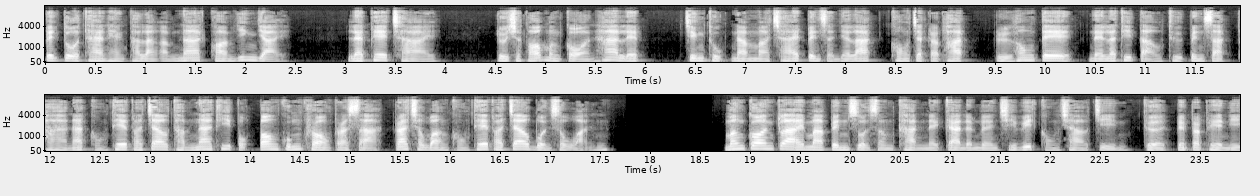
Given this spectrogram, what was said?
เป็นตัวแทนแห่งพลังอำนาจความยิ่งใหญ่ และเพศชาย โดยเฉพาะมังกรห้าเล็บ จึงถูกนำมาใช้เป็นสัญลักษณ์ของจักรพรรดิหรือฮ่องเต้ในลัทธิเต่าถือเป็นสัตว์พาหนะของเทพเจ้าทำหน้าที่ปกป้องคุ้มครองปราสาทราชวังของเทพเจ้าบนสวรรค์ มังกรกลายมาเป็นส่วนสำคัญในการดำเนินชีวิตของชาวจีน เกิดเป็นประเพณี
